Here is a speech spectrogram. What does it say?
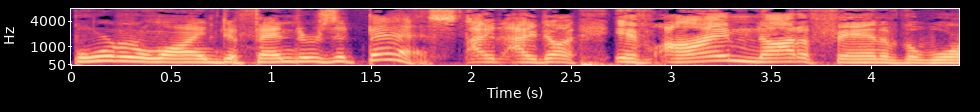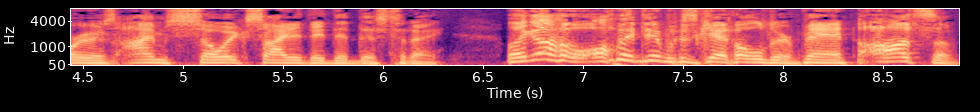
borderline defenders at best. I, I don't. If I'm not a fan of the Warriors, I'm so excited they did this today. Like, oh, all they did was get older, man. Awesome.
